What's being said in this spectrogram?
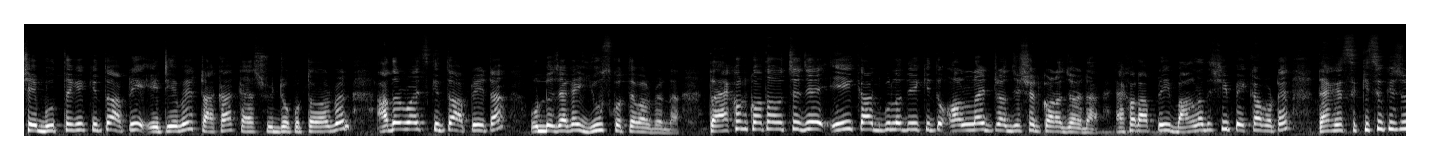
সেই বুথ থেকে কিন্তু আপনি এটিএম টাকা ক্যাশ উইথড্র করতে পারবেন। আদারওয়াইজ কিন্তু আপনি এটা অন্য জায়গায় ইউজ করতে পারবেন না। তো এখন কথা হচ্ছে যে, এই কার্ডগুলো দিয়ে কিন্তু অনলাইন ট্রানজেকশন করা যায় না। এখন আপনি বাংলাদেশি প্রেক্ষাপটে দেখা যাচ্ছে কিছু কিছু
